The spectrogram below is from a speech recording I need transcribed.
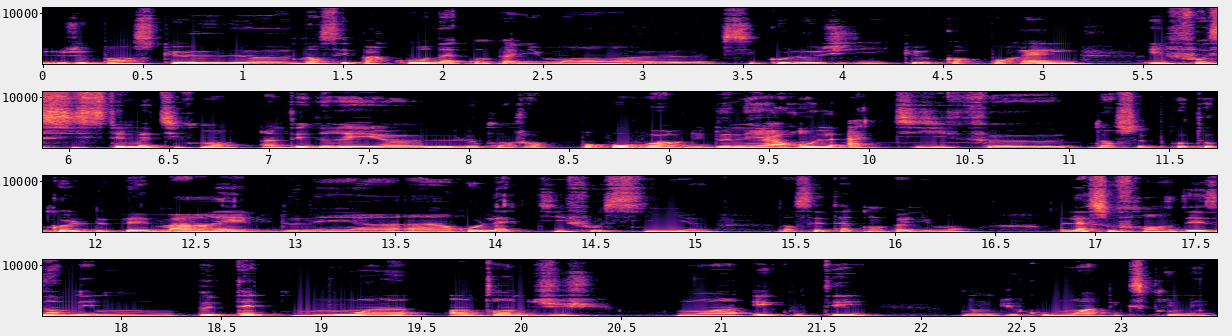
Je pense que euh, dans ces parcours d'accompagnement euh, psychologique, corporel, il faut systématiquement intégrer euh, le conjoint pour pouvoir lui donner un rôle actif dans ce protocole de PMA et lui donner un, rôle actif aussi dans cet accompagnement. la souffrance des hommes est peut-être moins entendue, moins écoutée, donc du coup moins exprimée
